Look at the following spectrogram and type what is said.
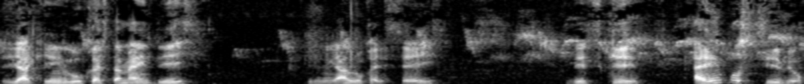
E aqui em Lucas também diz, se não me engano, Lucas 6, diz que é impossível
